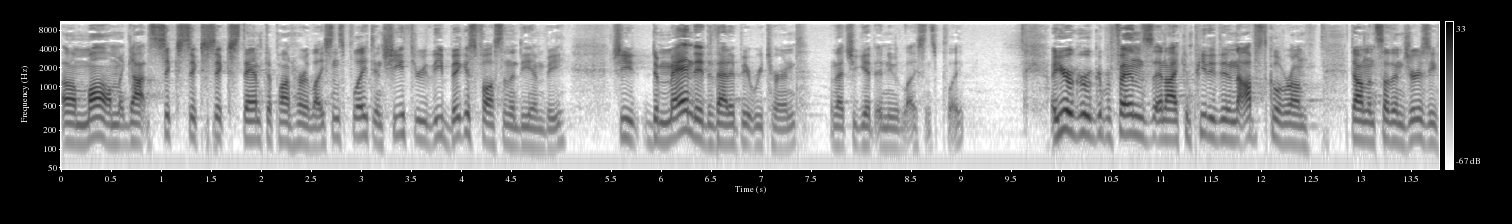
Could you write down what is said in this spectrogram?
uh, mom got 666 stamped upon her license plate, and she threw the biggest fuss in the DMV. She demanded that it be returned and that she get a new license plate. A year ago, a group of friends and I competed in an obstacle run down in southern Jersey.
